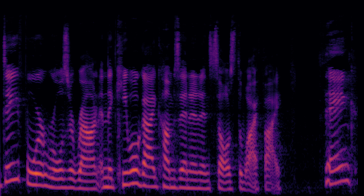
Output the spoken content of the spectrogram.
Day four rolls around and the cable guy comes in and installs the Wi Fi. Thank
